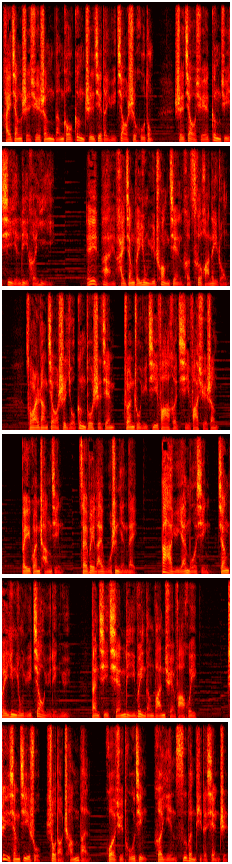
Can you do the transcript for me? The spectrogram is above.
还将使学生能够更直接的与教师互动。使教学更具吸引力和意义。AI 还将被用于创建和策划内容，从而让教师有更多时间专注于激发和启发学生。悲观场景在未来五十年内，大语言模型将被应用于教育领域，但其潜力未能完全发挥。这项技术受到成本、获取途径和隐私问题的限制，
